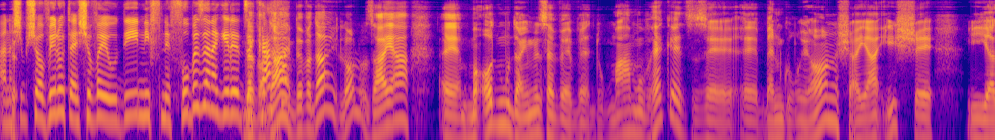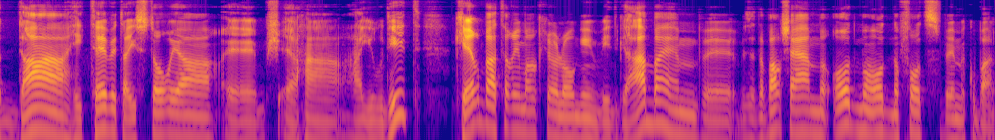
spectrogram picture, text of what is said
אנשים שהובילו את היישוב היהודי, נפנפו בזה, נגיד את זה בוודאי, ככה? בוודאי, בוודאי. לא, לא, זה היה אה, מאוד מודעים לזה, ודוגמה המובהקת זה אה, בן גוריון, שהיה איש שידע היטב את ההיסטוריה היהודית. הכר באתרים ארכיאולוגיים והתגאה בהם, וזה דבר שהיה מאוד מאוד נפוץ ומקובל.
